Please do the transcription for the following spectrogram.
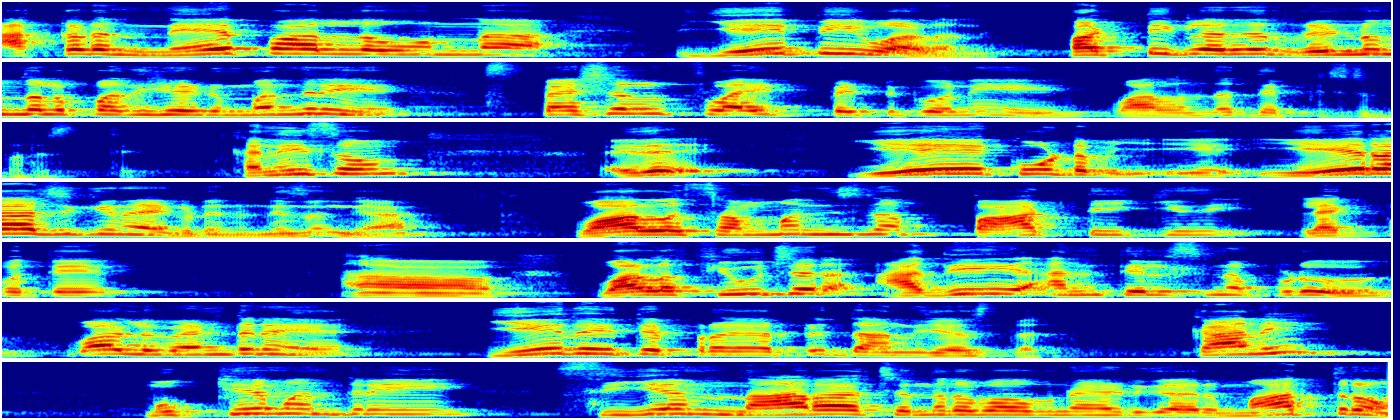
అక్కడ నేపాల్లో ఉన్న ఏపీ వాళ్ళని పర్టికులర్గా రెండు వందల పదిహేడు మందిని స్పెషల్ ఫ్లైట్ పెట్టుకొని వాళ్ళందరూ తెప్పించిన పరిస్థితి. కనీసం ఇదే ఏ కూటమి ఏ- ఏ రాజకీయ నాయకుడైనా నిజంగా వాళ్ళకు సంబంధించిన పార్టీకి లేకపోతే వాళ్ళ ఫ్యూచర్ అదే అని తెలిసినప్పుడు వాళ్ళు వెంటనే ఏదైతే ప్రయారిటీ దాన్ని చేస్తారు. కానీ ముఖ్యమంత్రి సీఎం నారా చంద్రబాబు నాయుడు గారు మాత్రం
